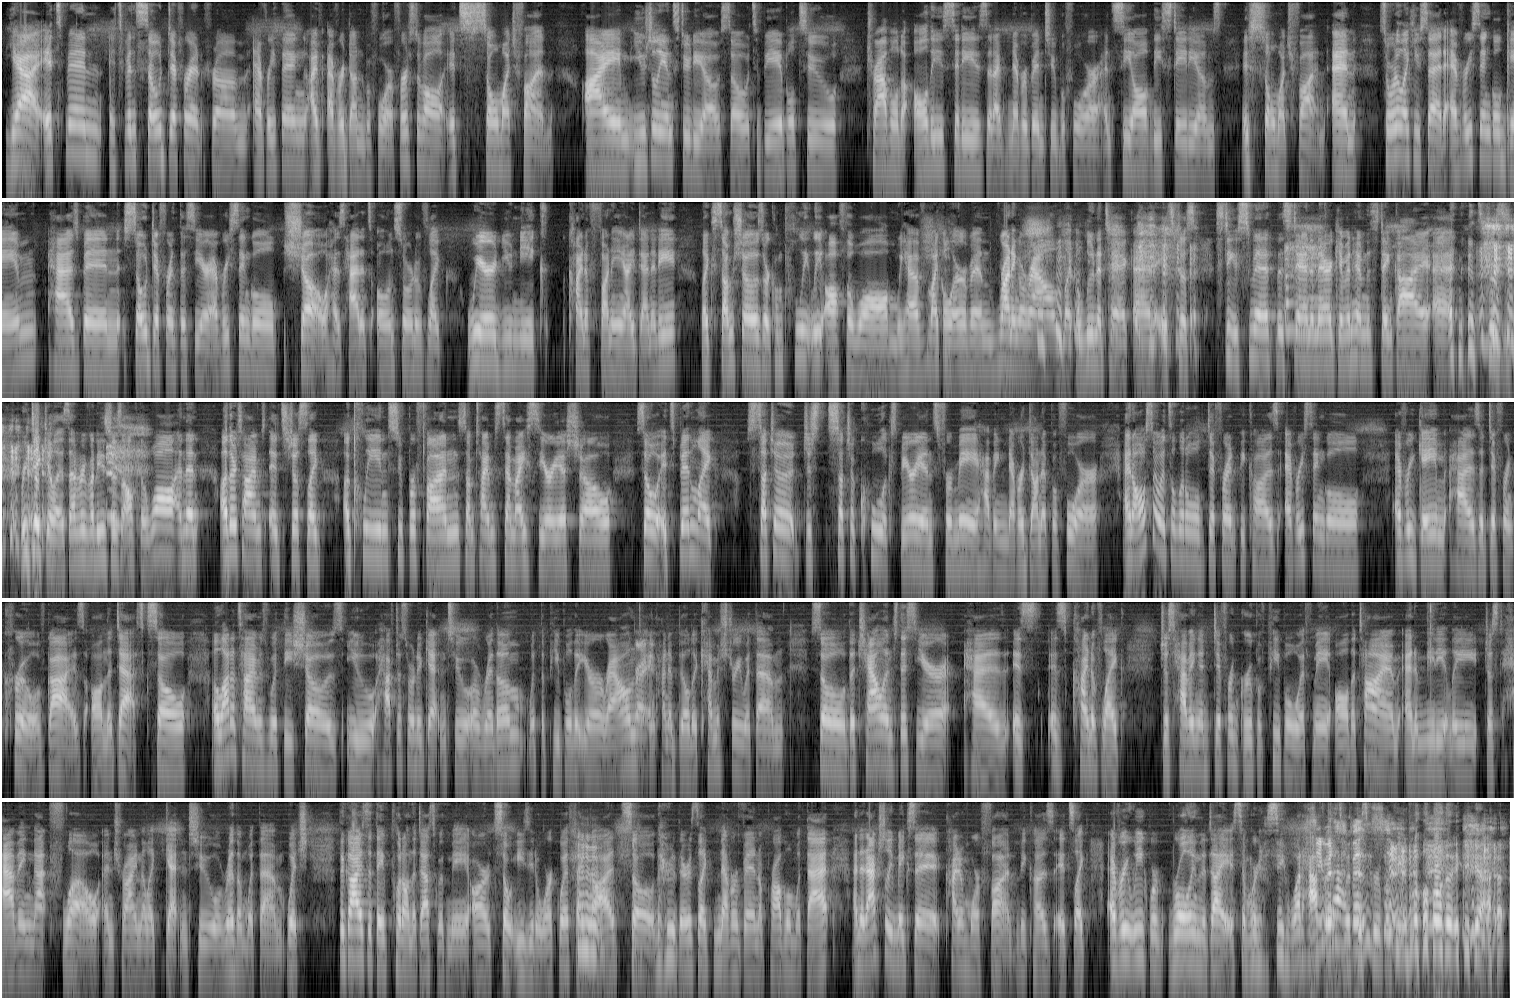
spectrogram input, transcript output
yeah, it's been it's been so different from everything I've ever done before. First of all, it's so much fun. I'm usually in studio, so to be able to travel to all these cities that I've never been to before and see all of these stadiums is so much fun. And sort of like you said, every single game has been so different this year. Every single show has had its own sort of like weird, unique, kind of funny identity. Like some shows are completely off the wall. We have Michael Irvin running around like a lunatic, and it's just Steve Smith is standing there giving him the stink eye, and it's just ridiculous. Everybody's just off the wall. And then other times it's just like a clean, super fun, sometimes semi serious show. So it's been like such a just such a cool experience for me having never done it before. And also it's a little different because every single every game has a different crew of guys on the desk. So a lot of times with these shows, you have to sort of get into a rhythm with the people that you're around Right. and kind of build a chemistry with them. So the challenge this year has is is kind of like just having a different group of people with me all the time and immediately just having that flow and trying to like get into a rhythm with them which the guys that they've put on the desk with me are so easy to work with thank god. So there, there's like never been a problem with that. And it actually makes it kind of more fun because it's like every week we're rolling the dice and we're going to see what happens, what with this group of people. Yeah.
